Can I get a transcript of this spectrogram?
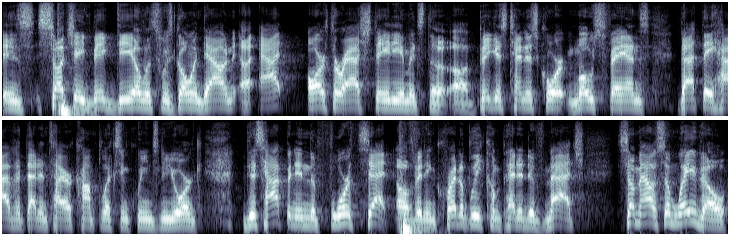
is such a big deal. This was going down uh, at Arthur Ashe Stadium. It's the uh, biggest tennis court, most fans that they have at that entire complex in Queens, New York. This happened in the fourth set of an incredibly competitive match. Somehow, some way, though,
